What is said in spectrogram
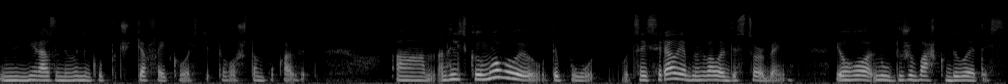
ні разу не виникло почуття фейковості того, що там показують. А, англійською мовою, типу, цей серіал я б назвала disturbing. Його ну, дуже важко дивитись.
